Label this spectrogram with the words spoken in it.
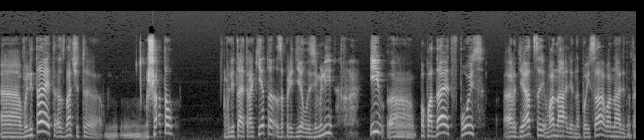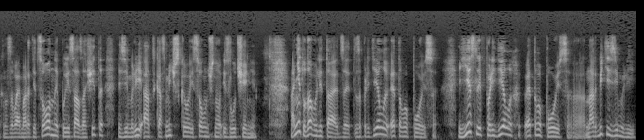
Э, вылетает, значит, э, шаттл, вылетает ракета за пределы Земли, и э, попадает в пояс радиации Ваналина, пояса Ваналина, так называемые радиационные пояса защиты Земли от космического и солнечного излучения. Они туда вылетают за, за пределы этого пояса. Если в пределах этого пояса на орбите Земли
